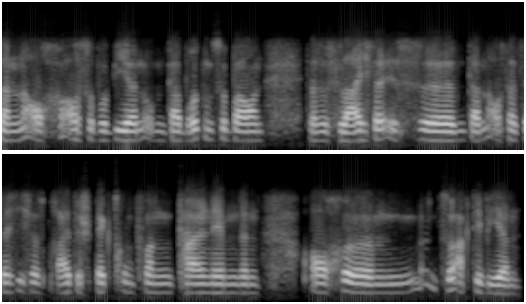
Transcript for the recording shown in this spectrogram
dann auch auszuprobieren, um da Brücken zu bauen, dass es leichter ist, äh, dann auch tatsächlich das breite Spektrum von Teilnehmenden auch ähm, zu aktivieren.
